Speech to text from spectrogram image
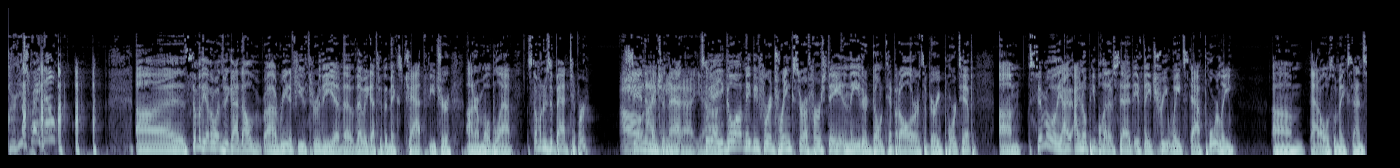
serious right now? Uh, some of the other ones we got, I'll uh, read a few through the, uh, the that we got through the mixed chat feature on our mobile app. Someone who's a bad tipper. Shannon Oh, I mentioned that. that, yeah. So yeah, you go out maybe for a drinks or a first date and they either don't tip at all or it's a very poor tip. Um, similarly, I, I know people that have said if they treat wait staff poorly, um, that also makes sense.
